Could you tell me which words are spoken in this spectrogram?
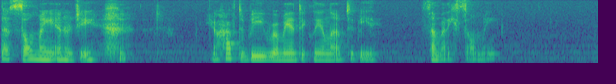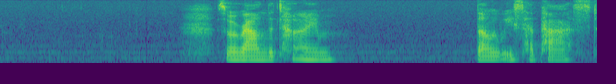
That's soulmate energy. you don't have to be romantically in love to be somebody's soulmate. So, around the time that Luis had passed,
